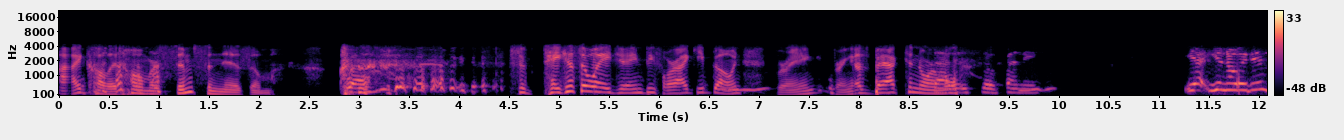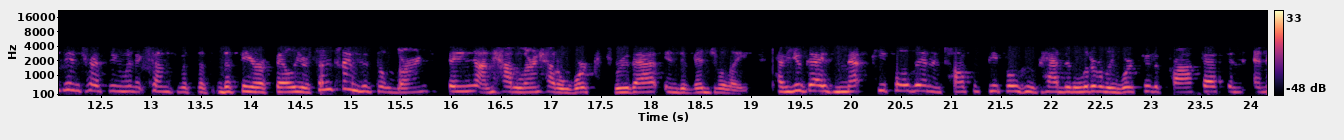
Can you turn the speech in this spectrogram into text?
I call it Homer Simpsonism. Well. so take us away, Jane. Before I keep going, mm-hmm. bring bring us back to normal. That is so funny. Mm-hmm. Yeah, you know, it is interesting when it comes with the, the fear of failure. Sometimes it's a learned thing on how to learn how to work through that individually. Have you guys met people then and talked with people who've had to literally work through the process and, and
